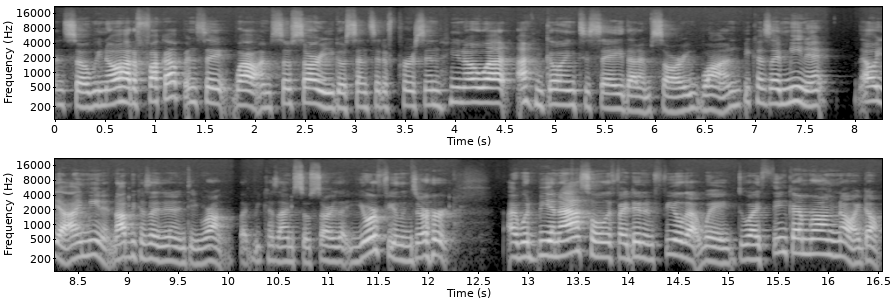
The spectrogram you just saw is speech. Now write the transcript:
and so we know how to fuck up and say, wow, I'm so sorry, ego sensitive person. You know what? I'm going to say that I'm sorry, one, because I mean it. Oh, yeah, I mean it. Not because I did anything wrong, but because I'm so sorry that your feelings are hurt. I would be an asshole if I didn't feel that way. Do I think I'm wrong? No, I don't.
